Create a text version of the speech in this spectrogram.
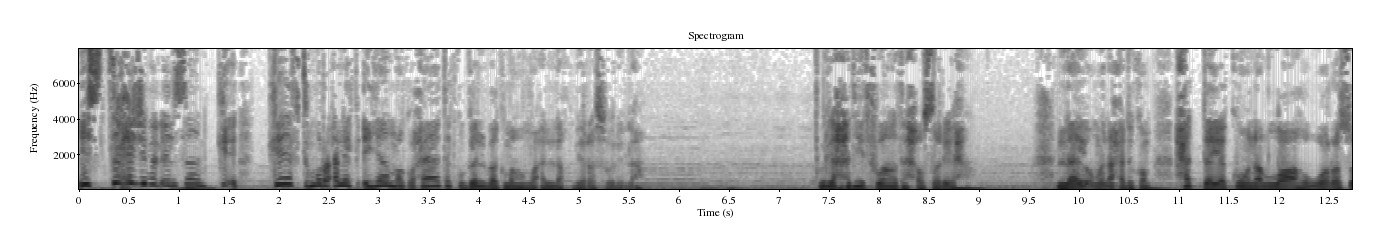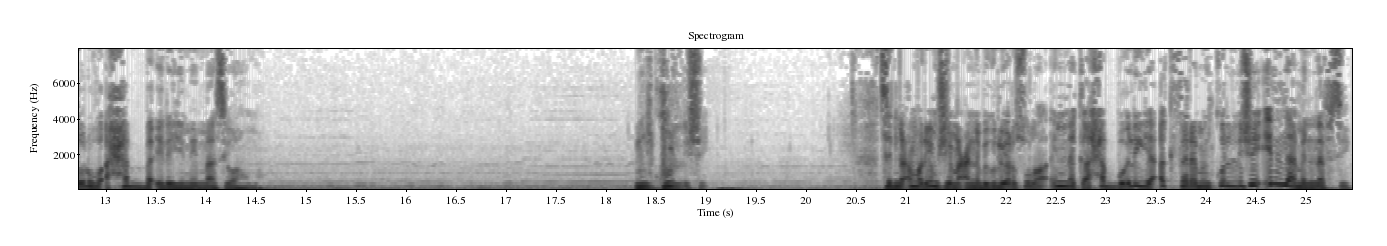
يستعجب الإنسان. كيف تمر عليك أيامك وحياتك وقلبك ما هو معلق برسول الله؟ ولا حديث واضح وصريح. لا يؤمن أحدكم حتى يكون الله ورسوله أحب إليه مما سواهما. من كل شيء. سيدنا عمر يمشي مع النبي يقول يا رسول الله إنك أحب إلي أكثر من كل شيء إلا من نفسي.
